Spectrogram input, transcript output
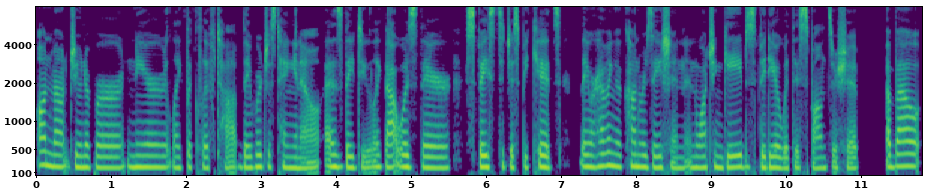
on Mount Juniper near like the cliff top. They were just hanging out as they do. Like that was their space to just be kids. They were having a conversation and watching Gabe's video with his sponsorship about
